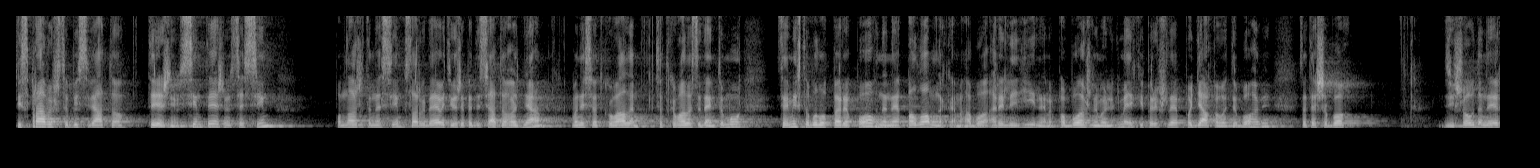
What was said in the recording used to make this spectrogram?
і справиш собі свято тижнів. Сім тижнів це сім помножити на 7, 49, і вже 50-го дня вони святкували, святкували цей день. Тому це місто було переповнене паломниками або релігійними, побожними людьми, які прийшли подякувати Богові за те, що Бог зійшов до них,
